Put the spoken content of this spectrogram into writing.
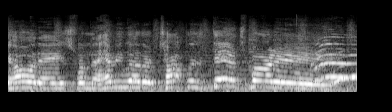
holidays from the Heavy Leather Topless Dance Party!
